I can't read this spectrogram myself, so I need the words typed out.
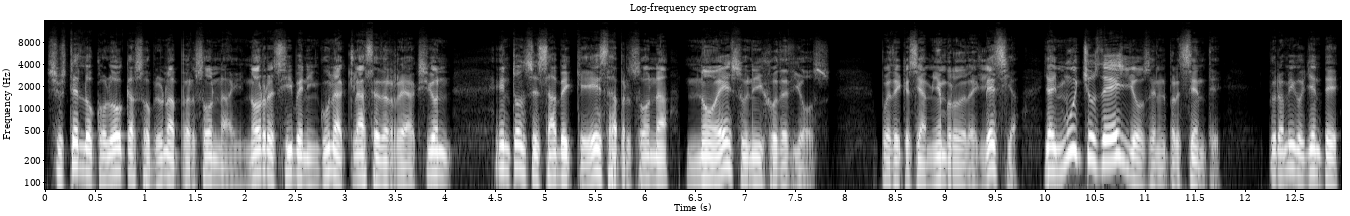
Si usted lo coloca sobre una persona y no recibe ninguna clase de reacción, entonces sabe que esa persona no es un hijo de Dios. Puede que sea miembro de la iglesia, y hay muchos de ellos en el presente. Pero amigo oyente,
